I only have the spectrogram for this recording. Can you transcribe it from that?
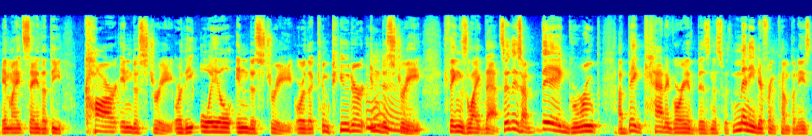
it might say that the car industry or the oil industry or the computer hmm. industry, things like that. So there's a big group, a big category of business with many different companies,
